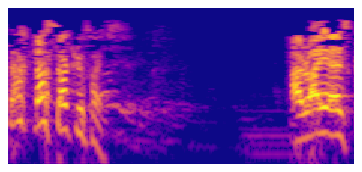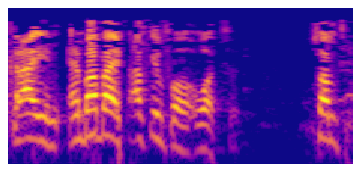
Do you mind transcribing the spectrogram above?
That's sacrifice. Araya is crying, and Baba is asking for what? Something.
